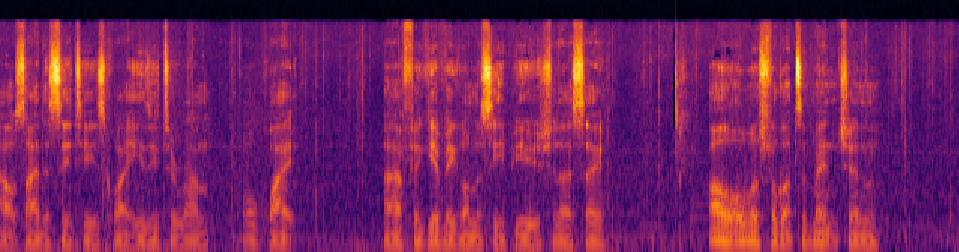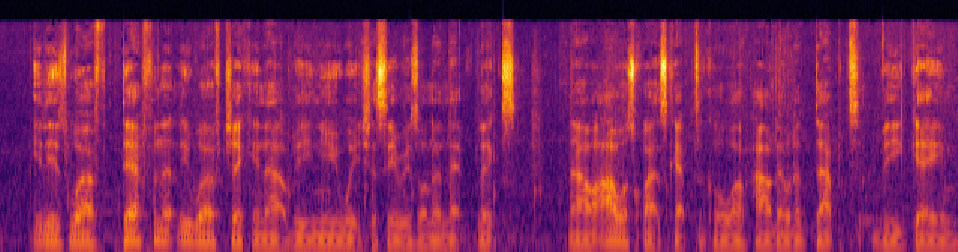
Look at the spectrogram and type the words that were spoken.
outside the city is quite easy to run, or quite uh, forgiving on the CPU, should I say. Oh, almost forgot to mention, it is worth, definitely worth checking out the new Witcher series on the Netflix. Now, I was quite skeptical of how they would adapt the game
